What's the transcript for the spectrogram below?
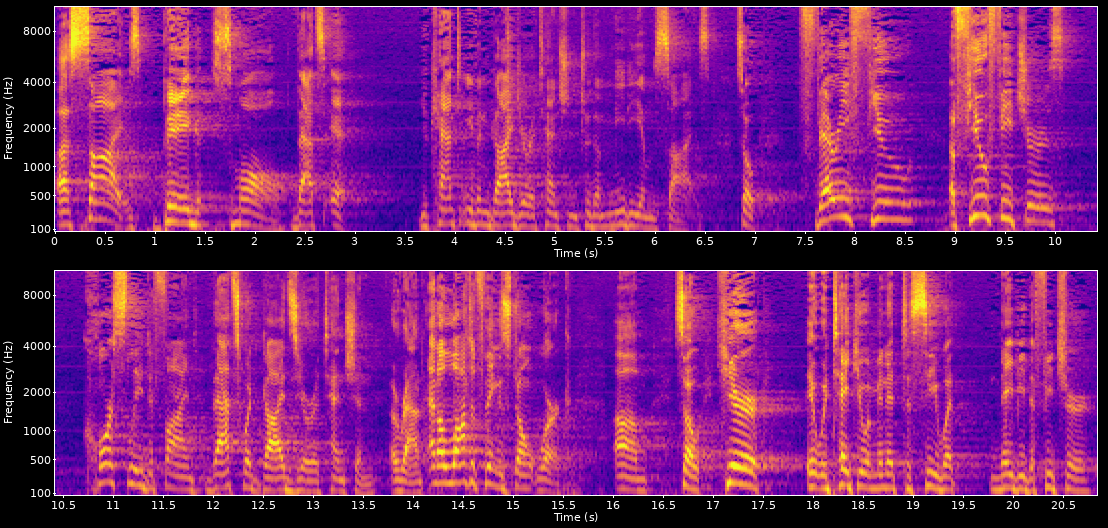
A size, big, small, that's it. You can't even guide your attention to the medium size. So, very few a few features, coarsely defined, that's what guides your attention around. And a lot of things don't work. Um, so here, it would take you a minute to see what maybe the feature,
